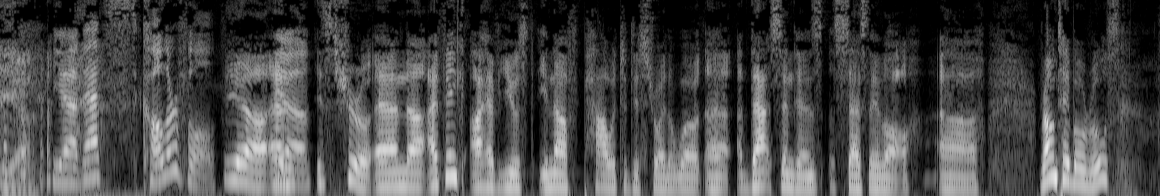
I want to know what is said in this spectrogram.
Yeah. Yeah, that's colorful. Yeah, and yeah. it's true. And uh, I think I have used enough power to destroy the world. Uh, that sentence says it all. Uh, roundtable rules.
